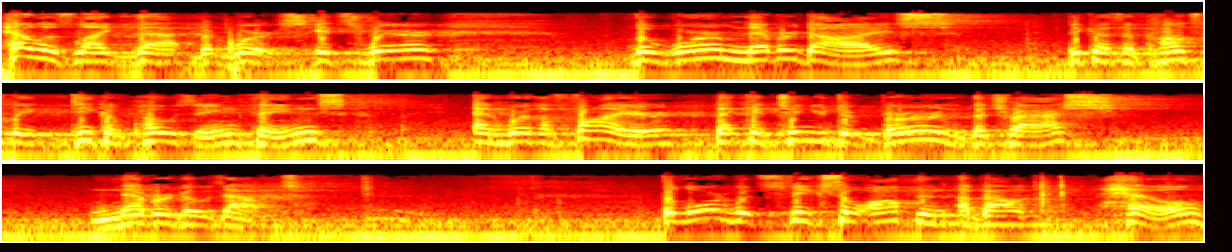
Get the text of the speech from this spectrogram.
Hell is like that, but worse. It's where the worm never dies because of constantly decomposing things, and where the fire that continued to burn the trash never goes out. The Lord would speak so often about hell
